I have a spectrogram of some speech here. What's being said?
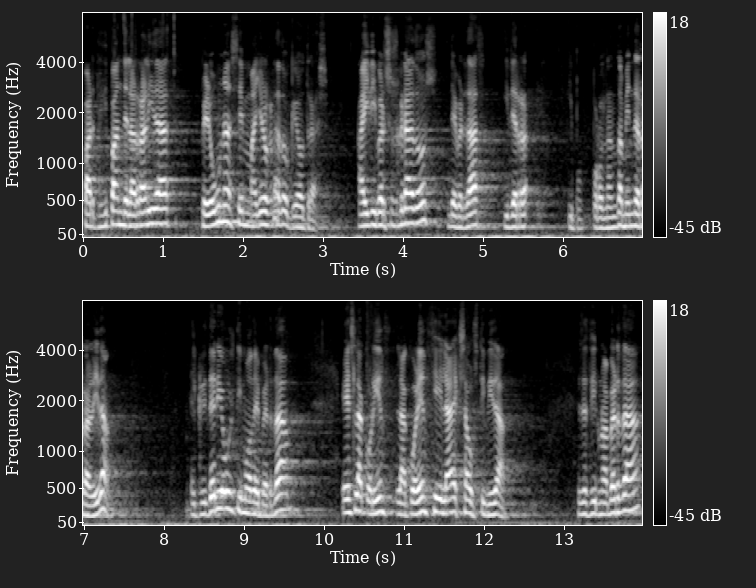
participan de la realidad, pero unas en mayor grado que otras hay diversos grados de verdad y, por lo tanto también de realidad. El criterio último de verdad es la coherencia y la exhaustividad. Es decir, una verdad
